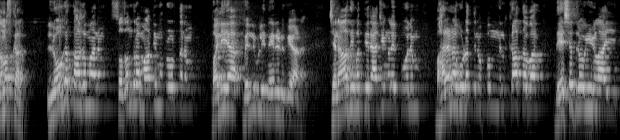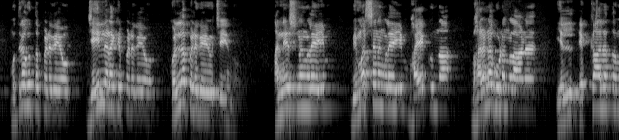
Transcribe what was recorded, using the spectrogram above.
നമസ്കാരം. ലോകത്താകമാനം സ്വതന്ത്ര മാധ്യമ പ്രവർത്തനം വലിയ വെല്ലുവിളി നേരിടുകയാണ്. ജനാധിപത്യ രാജ്യങ്ങളിൽ പോലും ഭരണകൂടത്തിനൊപ്പം നിൽക്കാത്തവർ ദേശദ്രോഹികളായി മുദ്രകുത്തപ്പെടുകയോ ജയിലിലടയ്ക്കപ്പെടുകയോ കൊല്ലപ്പെടുകയോ ചെയ്യുന്നു. അന്വേഷണങ്ങളെയും വിമർശനങ്ങളെയും ഭയക്കുന്ന ഭരണകൂടങ്ങളാണ് എൽ എക്കാലത്തും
